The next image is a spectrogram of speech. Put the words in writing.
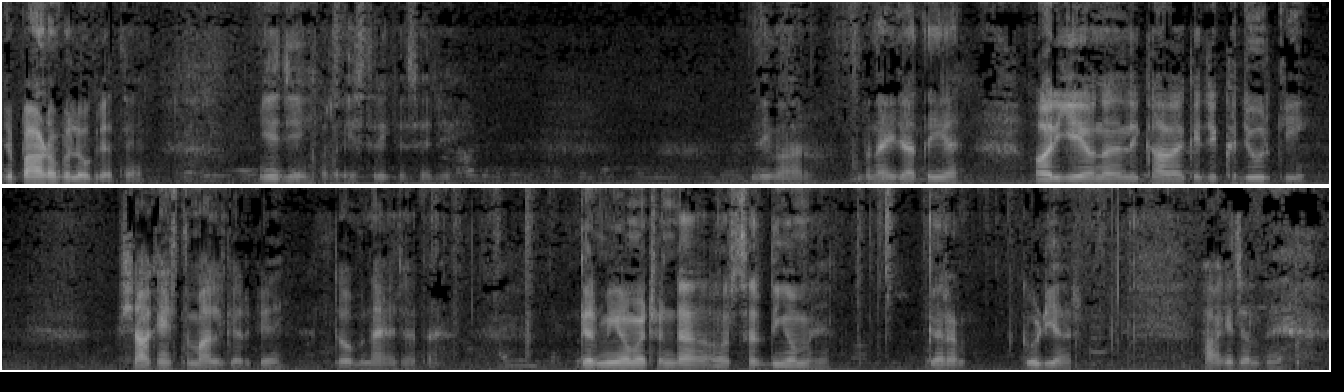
जो पहाड़ों पे लोग रहते हैं। ये जी, और इस तरीके से जी, दीवार बनाई जाती है। और ये उन्होंने लिखा हुआ है कि जी, खजूर की शाखें इस्तेमाल करके तो बनाया जाता है। गर्मियों में ठंडा और सर्दियों में गर्म। गुड यार। आगे चलते हैं।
